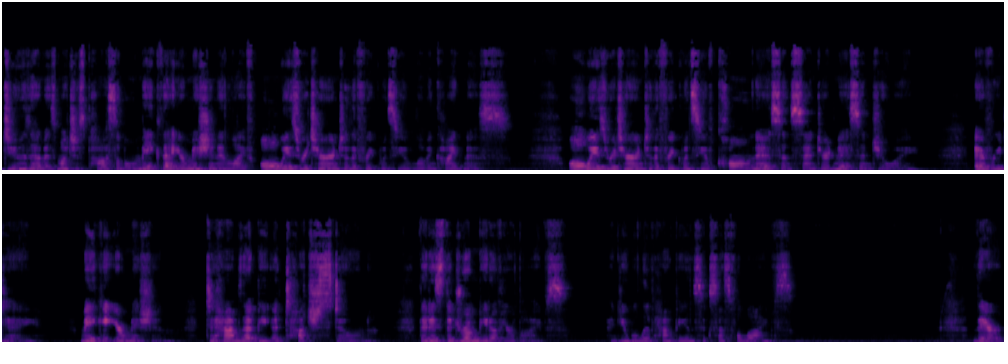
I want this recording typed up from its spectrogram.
Do them as much as possible. Make that your mission in life. Always return to the frequency of loving kindness. Always return to the frequency of calmness and centeredness and joy. Every day, make it your mission to have that be a touchstone that is the drumbeat of your lives. and you will live happy and successful lives. There,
